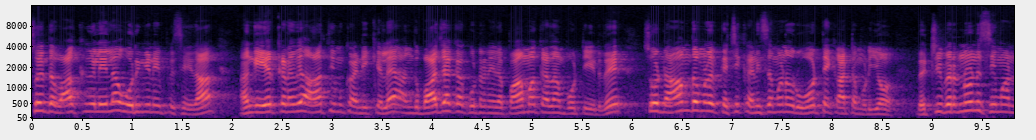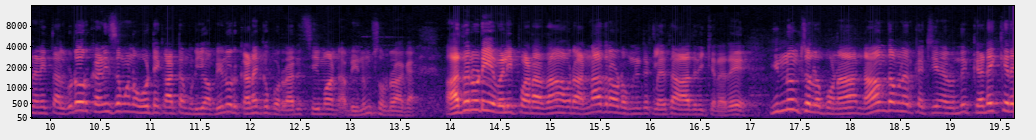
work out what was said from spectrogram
ஸோ இந்த வாக்குகளெல்லாம் ஒரு ஒருங்கிணைப்பு செய்தால் அங்கே ஏற்கனவே அதிமுக நிற்கலை அங்கே பாஜக கூட்டணியில் பாமக தான் போட்டியிடுது. ஸோ நாம் தமிழர் கட்சி கணிசமான ஒரு ஓட்டை காட்ட முடியும். வெற்றி பெறணும்னு சீமான் நினைத்தால் கூட ஒரு கணிசமான ஓட்டை காட்ட முடியும் அப்படின்னு ஒரு கணக்கு போடுறாரு சீமான் அப்படின்னு சொல்கிறாங்க அதனுடைய வெளிப்பாடாக தான் அவர் அண்ணா திராவிட முன்னேற்ற கழகத்தை ஆதரிக்கிறாரு. இன்னும் சொல்ல போனால் நாம் தமிழர் கட்சியினர் வந்து கிடைக்கிற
